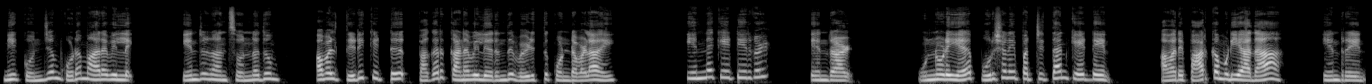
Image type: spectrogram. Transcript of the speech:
நீ கொஞ்சம் கூட மாறவில்லை என்று நான் சொன்னதும் அவள் திடுக்கிட்டு பகற்கனவிலிருந்து விழித்துக் கொண்டவளாய் என்ன கேட்டீர்கள்? என்றாள். உன்னுடைய புருஷனைப் பற்றித்தான் கேட்டேன். அவரை பார்க்க முடியாதா? என்றேன்.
